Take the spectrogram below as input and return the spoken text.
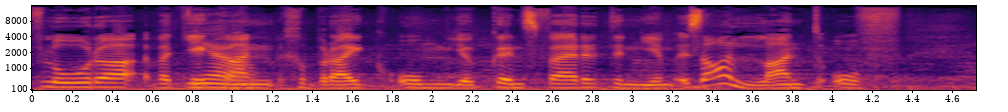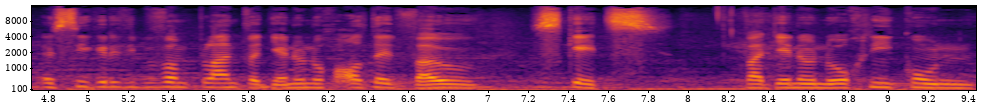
flora wat jy ja. kan gebruik om jou kuns verder te neem. Is daar 'n land of 'n sekere tipe van plant wat jy nou nog altyd wou skets? Wat jy nou nog nie kon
